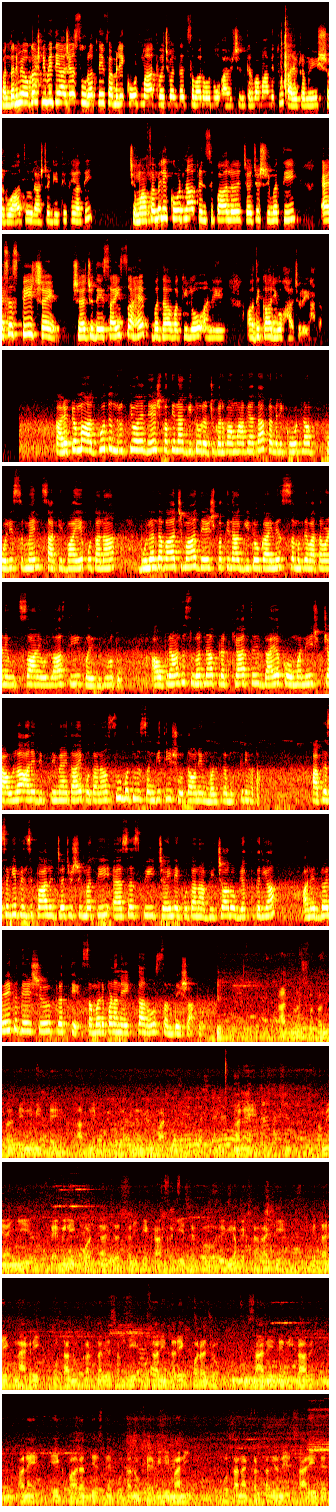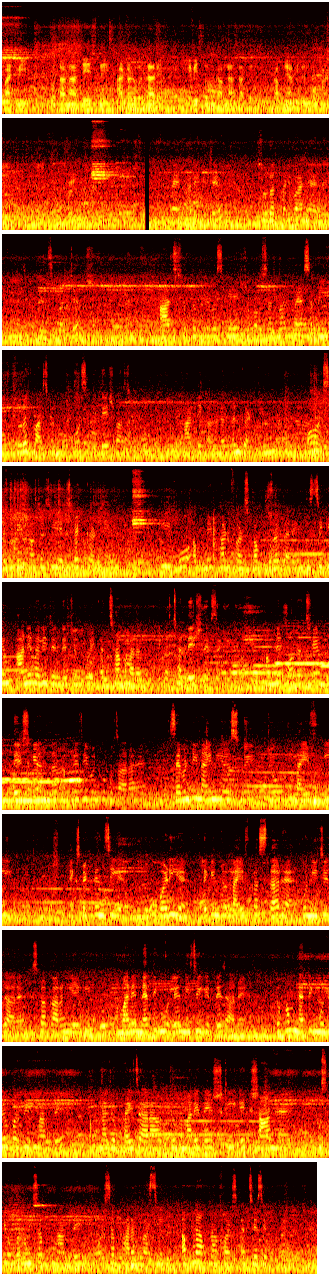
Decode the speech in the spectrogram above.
પંદરમી ઓગસ્ટ નિમિત્તે આજે સુરતની ફેમિલી કોર્ટમાં ધ્વજવંદન સમારોહનું આયોજન કરવામાં આવ્યું હતું. કાર્યક્રમની શરૂઆત રાષ્ટ્રગીતથી થઈ હતી, જેમાં ફેમિલી કોર્ટના પ્રિન્સિપાલ જજ શ્રીમતી એસએસપી જૈન જજ દેસાઈ સાહેબ, બધા વકીલો અને અધિકારીઓ હાજર રહ્યા હતા. કાર્યક્રમમાં અદ્ભુત નૃત્યો અને દેશભક્તિના ગીતો રજૂ કરવામાં આવ્યા હતા. ફેમિલી કોર્ટના પોલીસમેન સાકિરભાઈએ પોતાના બુલંદ અવાજમાં દેશભક્તિના ગીતો ગાઈને સમગ્ર વાતાવરણને ઉત્સાહ અને ઉલ્લાસથી ભરી દીધું હતું. આ ઉપરાંત સુરતના પ્રખ્યાત ગાયકો મનીષ ચાવલા અને દીપ્તિ મહેતાએ પોતાના સુમધુર સંગીતથી શ્રોતાઓને મંત્રમુગ્ધ કર્યા હતા. આ પ્રસંગે પ્રિન્સિપાલ જજ શ્રીમતી એસએસપી જૈને પોતાના વિચારો વ્યક્ત કર્યા અને દરેક દેશ પ્રત્યે સમર્પણ અને એકતાનો સંદેશ આપ્યો. આજરોજ સ્વતંત્ર દિન નિમિત્તે આપને ખૂબ ખૂબ અભિનંદન પાઠવું છું. અને અમે અહીં ફેમિલી કોર્ટના જજ તરીકે કામ કરીએ છીએ, તો એવી અપેક્ષા રાખીએ કે દરેક નાગરિક પોતાનું કર્તવ્ય સમજી, પોતાની દરેક ફરજો સારી રીતે નિભાવે અને એક ભારત દેશને પોતાનું ફેમિલી માની, પોતાના કર્તવ્યને સારી રીતે પાઠવી, પોતાના દેશને આગળ વધારે એવી શુભકામના સાથે આપને અભિનંદન પાઠવું જય હિન્દ. मैं आज स्वतंत्र दिवस के शुभ अवसर पर मैं सभी सूरतवासियों को और सभी देशवासियों को हार्दिक अभिनंदन करती हूँ और सभी देशवासियों से एक्सपेक्ट करती हूँ कि वो अपने हर फ़र्ज़ का पूरा करें, जिससे कि हम आने वाली जनरेशन को एक अच्छा भारत, एक अच्छा देश दे सकें। हमने बहुत अच्छे देश के अंदर अपने जीवन को गुजारा है। 79 इयर्स में जो लाइफ की एक्सपेक्टेंसी है, वो बड़ी है, लेकिन जो लाइफ का स्तर है, वो नीचे जा रहा है। जिसका कारण ये है कि हमारे नैतिक मूल्य नीचे गिरते जा रहे हैं। तो हम नैतिक मूल्यों पर भी ध्यान दें। अपना जो भाईचारा, जो हमारे देश की एक शान है, उसके ऊपर हम सब ध्यान दें और सब भारतवासी अपना अपना फ़र्ज़ अच्छे से करें।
